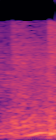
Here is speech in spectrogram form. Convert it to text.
ですね。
